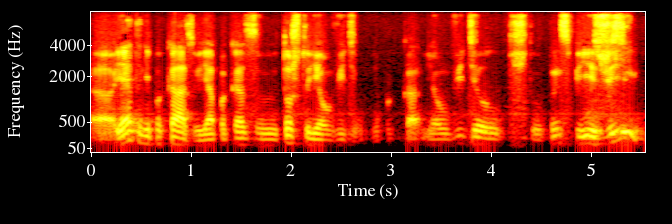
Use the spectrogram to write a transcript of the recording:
Э, я это не показываю, я показываю то, что я увидел. Я, увидел, что, в принципе, есть жизнь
